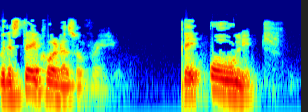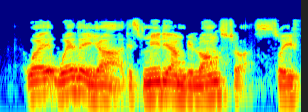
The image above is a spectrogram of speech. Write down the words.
with the stakeholders of radio. They own it. Where, where they are, this medium belongs to us. So if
